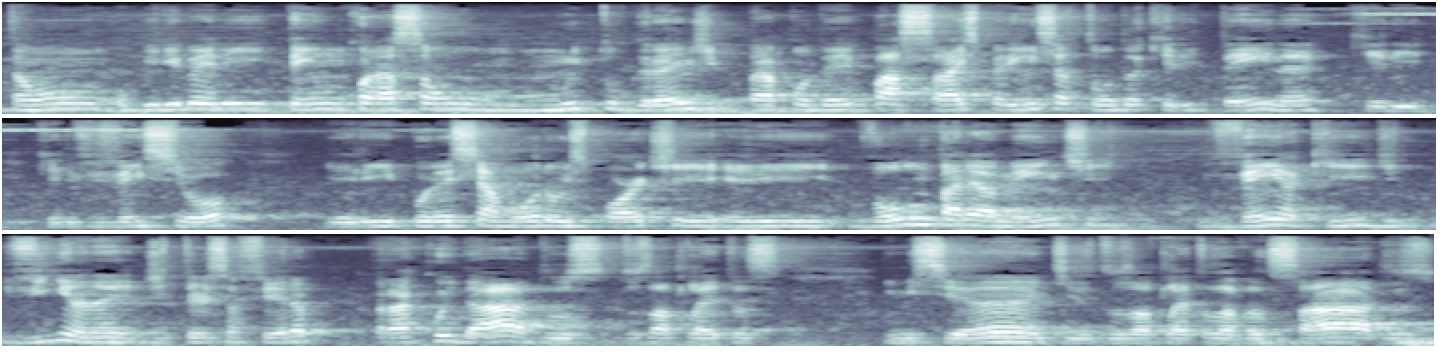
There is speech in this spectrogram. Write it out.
Então, o Biriba ele tem um coração muito grande para poder passar a experiência toda que ele tem, né? Que ele que ele vivenciou. E ele, por esse amor ao esporte, ele voluntariamente vem aqui, de, vinha, né, de terça-feira para cuidar dos, dos atletas iniciantes, dos atletas avançados,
